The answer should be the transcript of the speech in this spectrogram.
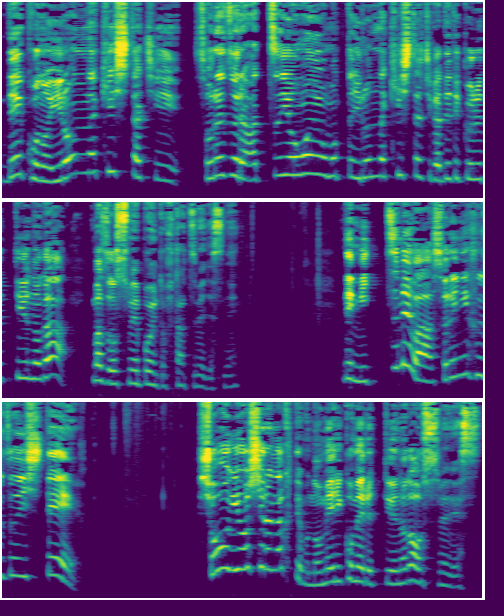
で、このいろんな騎士たち、それぞれ熱い思いを持ったいろんな騎士たちが出てくるっていうのが、まずおすすめポイント二つ目ですね。で、三つ目は、それに付随して、将棋を知らなくてものめり込めるっていうのがおすすめです。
